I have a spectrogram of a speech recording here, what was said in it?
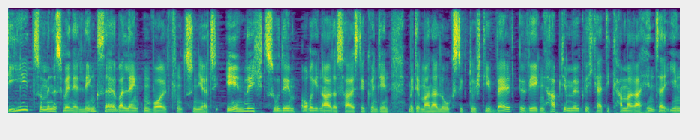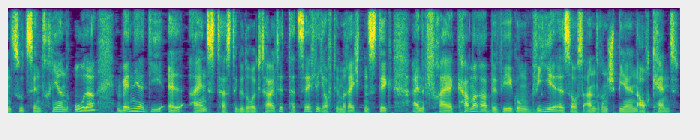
die, zumindest wenn ihr links selber lenken wollt, funktioniert ähnlich zu dem Original. Das heißt, ihr könnt ihn mit dem Analogstick durch die Welt bewegen, habt die Möglichkeit, die Kamera hinter ihnen zu zentrieren oder wenn ihr die L1-Taste gedrückt haltet, tatsächlich auf dem rechten Stick eine freie Kamerabewegung, wie ihr es aus anderen Spielen auch kennt.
